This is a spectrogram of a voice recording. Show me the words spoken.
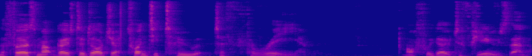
and the first map goes to Dodger, 22 to 3. Off we go to Fuse then.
